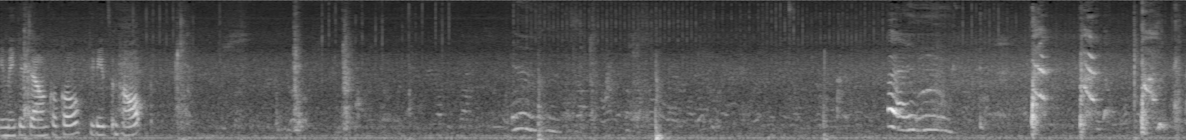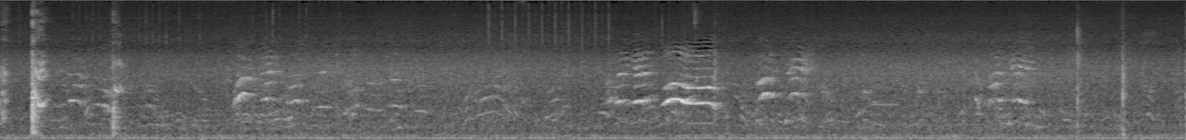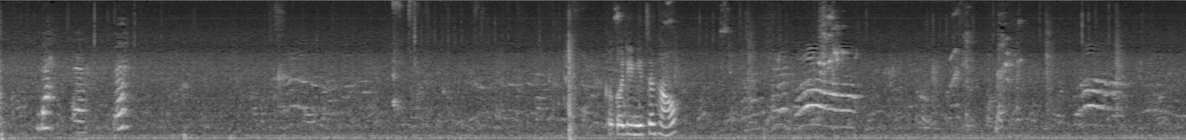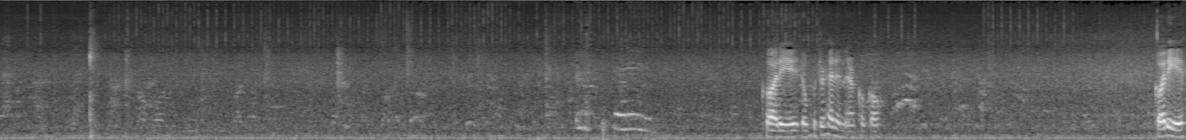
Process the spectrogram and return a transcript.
You make it down, Coco? Do you need some help? Coco, do you need some help? Cody, don't put your head in there, Coco. Cody.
